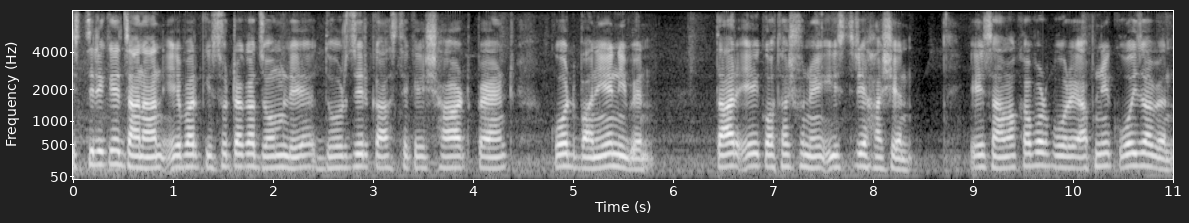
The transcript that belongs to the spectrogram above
স্ত্রীকে জানান, এবার কিছু টাকা জমলে দর্জির কাছ থেকে শার্ট, প্যান্ট, কোট বানিয়ে নেবেন। তার এই কথা শুনে স্ত্রী হাসেন। এই জামা কাপড় পরে আপনি কই যাবেন?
